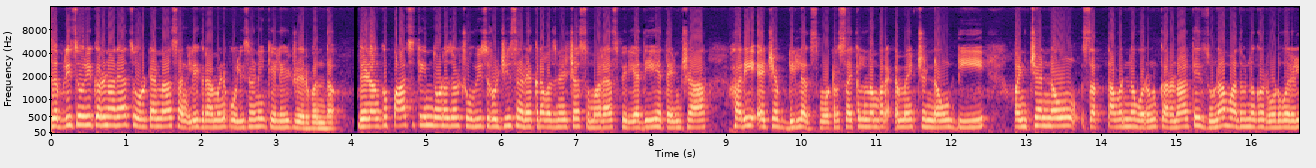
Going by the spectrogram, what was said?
जबरी चोरी करणाऱ्या चोरट्यांना सांगली ग्रामीण पोलिसांनी केले जेरबंद. दिनांक पाच तीन दोन हजार चोवीस रोजी साडे अकरा वाजण्याच्या सुमारास फिर्यादी हे त्यांच्या Hero H F deluxe motorcycle number M H नऊ डी पंच्याण्णव सत्तावन्न वरून कर्नाळ ते जुना माधवनगर रोडवरील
